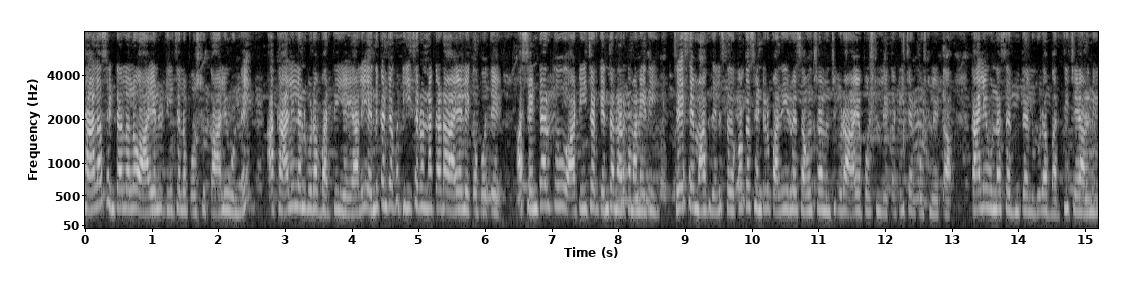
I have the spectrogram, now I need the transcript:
చాలా సెంటర్లలో ఆయలు టీచర్ల పోస్టులు ఖాళీ ఉన్నాయి. ఆ ఖాళీలను కూడా భర్తీ చేయాలి. ఎందుకంటే ఒక టీచర్ ఉన్న కాడ ఆయలేకపోతే ఆ సెంటర్కు ఆ టీచర్కి ఎంత నరకం అనేది చేసే మాకు తెలుస్తుంది. ఒక్కొక్క సెంటర్ పది ఇరవై సంవత్సరాల నుంచి కూడా ఆయా పోస్టులు లేక టీచర్ పోస్టులు లేక ఖాళీ ఉన్న సెంటర్లు కూడా భర్తీ చేయాలని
